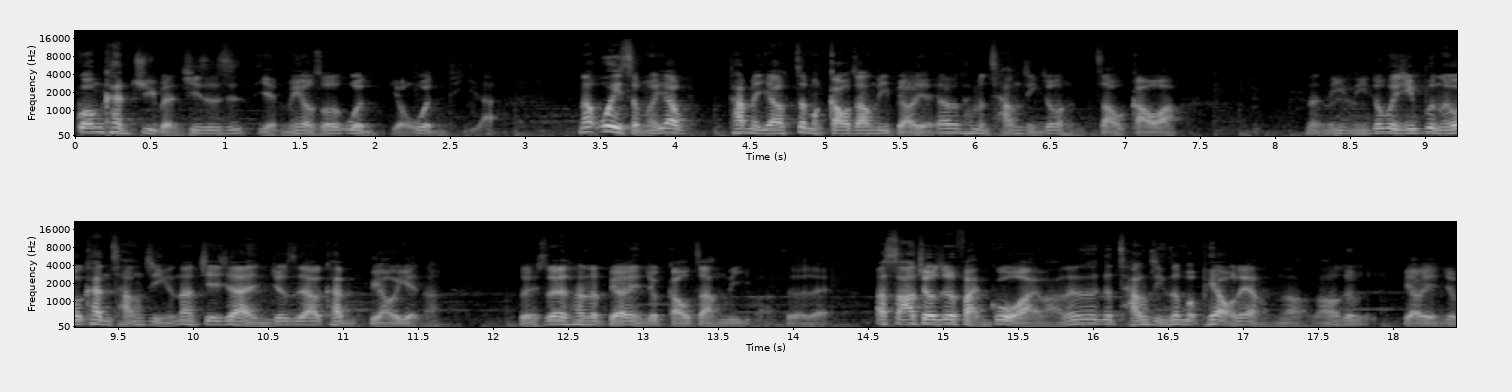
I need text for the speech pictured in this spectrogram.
光看剧本其实是也没有说问有问题啦。那为什么要他们要这么高张力表演？因为他们场景就很糟糕啊。那你你都已经不能够看场景，那接下来你就是要看表演啊，对，所以他的表演就高张力嘛，对不对？那沙丘就反过来嘛，那那个场景这么漂亮，你知道，然后就表演就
